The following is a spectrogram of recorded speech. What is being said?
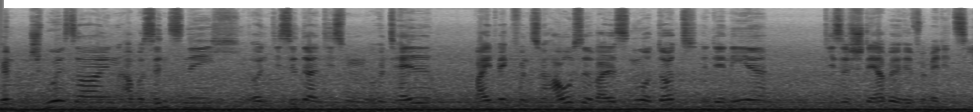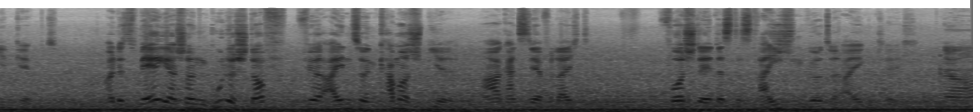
könnten schwul sein, aber sind es nicht. Und die sind da in diesem Hotel weit weg von zu Hause, weil es nur dort in der Nähe diese Sterbehilfemedizin gibt. Und das wäre ja schon ein guter Stoff für ein so ein Kammerspiel. Ah, kannst du dir ja vielleicht vorstellen, dass das reichen würde eigentlich. Ja.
